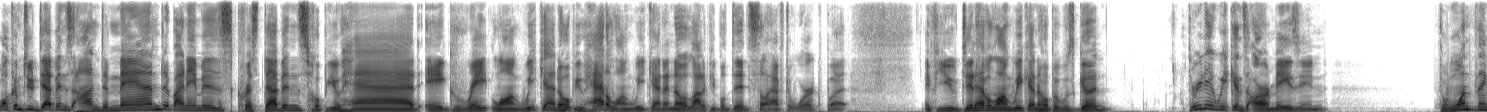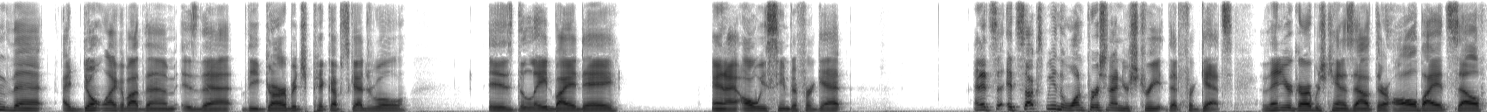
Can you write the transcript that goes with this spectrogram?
Welcome to Debbins on Demand. My name is Chris Debbins. Hope you had a great long weekend. I hope you had a long weekend. I know a lot of people did still have to work, but if you did have a long weekend, I hope it was good. Three day weekends are amazing. The one thing that I don't like about them is that the garbage pickup schedule is delayed by a day, and I always seem to forget. And it's it sucks being the one person on your street that forgets. Then your garbage can is out there all by itself.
